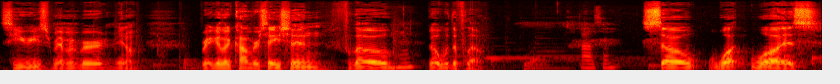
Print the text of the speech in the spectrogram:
series. Remember you know regular conversation flow mm-hmm. go with the flow. Awesome. So what was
